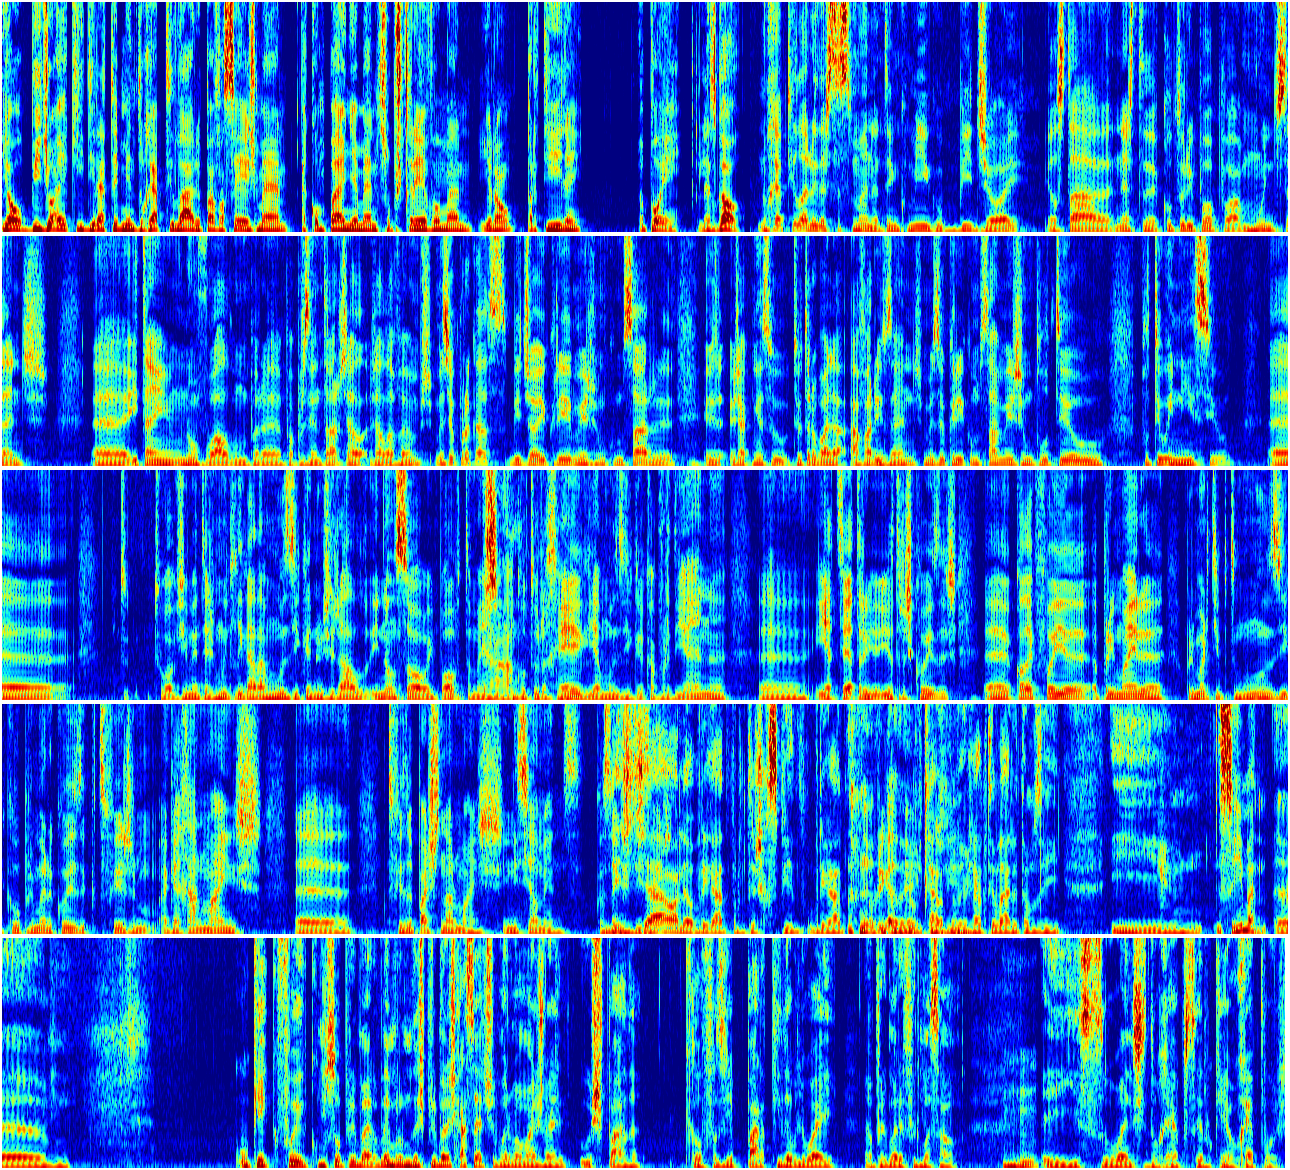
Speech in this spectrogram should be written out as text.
Yo, B-Joy aqui diretamente do Reptilário para vocês, man. Acompanhem, man. Subscrevam, man. You know, partilhem. Apoiem. Let's go. No Reptilário desta semana tem comigo o B-Joy. Ele está nesta cultura hip hop há muitos anos eh, e tem um novo álbum para, para apresentar, já, já lá vamos. Mas eu, por acaso, B-Joy, eu queria mesmo começar. eh, Eu já- conheço o teu trabalho há, há vários anos, mas eu queria começar mesmo pelo teu, pelo teu início. Eh, tu, tu, obviamente, és muito ligado à música no geral e não só ao hip hop, também à, à Sim, cultura reggae, à música cabo-verdiana eh, e etc. E, e outras coisas. Eh, qual é que foi a, a primeira, o primeiro tipo de música ou a primeira coisa que te fez agarrar mais, eh, que te fez apaixonar mais, inicialmente? Consegues Desde dizer? já, olha, obrigado por me teres recebido. Obrigado. Obrigado eu Ricardo, teres vindo. Reptilário, estamos aí. E sim, mano. O que é que foi que começou primeiro? Lembro-me das primeiras cassetes do meu irmão mais velho, o Espada, que ele fazia parte TWA, a primeira afirmação. Uhum. E isso antes do rap ser o que é o rap hoje.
